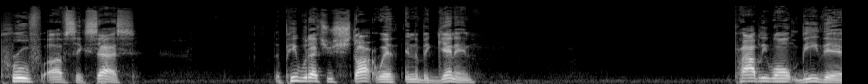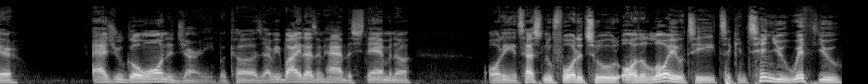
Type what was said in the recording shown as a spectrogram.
proof of success. The people that you start with in the beginning probably won't be there as you go on the journey because everybody doesn't have the stamina or the intestinal fortitude or the loyalty to continue with you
